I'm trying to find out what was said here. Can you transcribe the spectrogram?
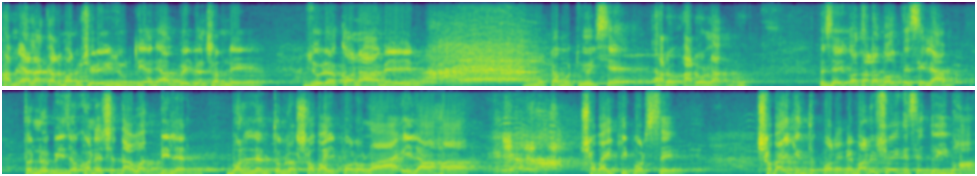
আমরা এলাকার মানুষের এই জোর দিয়ে নিয়ে আগাইবেন সামনে। জোরে কনা আমিন। মোটামুটি হয়েছে আরও আরও লাগবো। যেই কথাটা বলতেছিলাম তো নবী যখন এসে দাওয়াত দিলেন, বললেন, তোমরা সবাই পড়ো, লা ইলাহা। সবাই কি পড়ছে? সবাই কিন্তু পড়ে না মানুষ হয়ে গেছে দুই ভাগ।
